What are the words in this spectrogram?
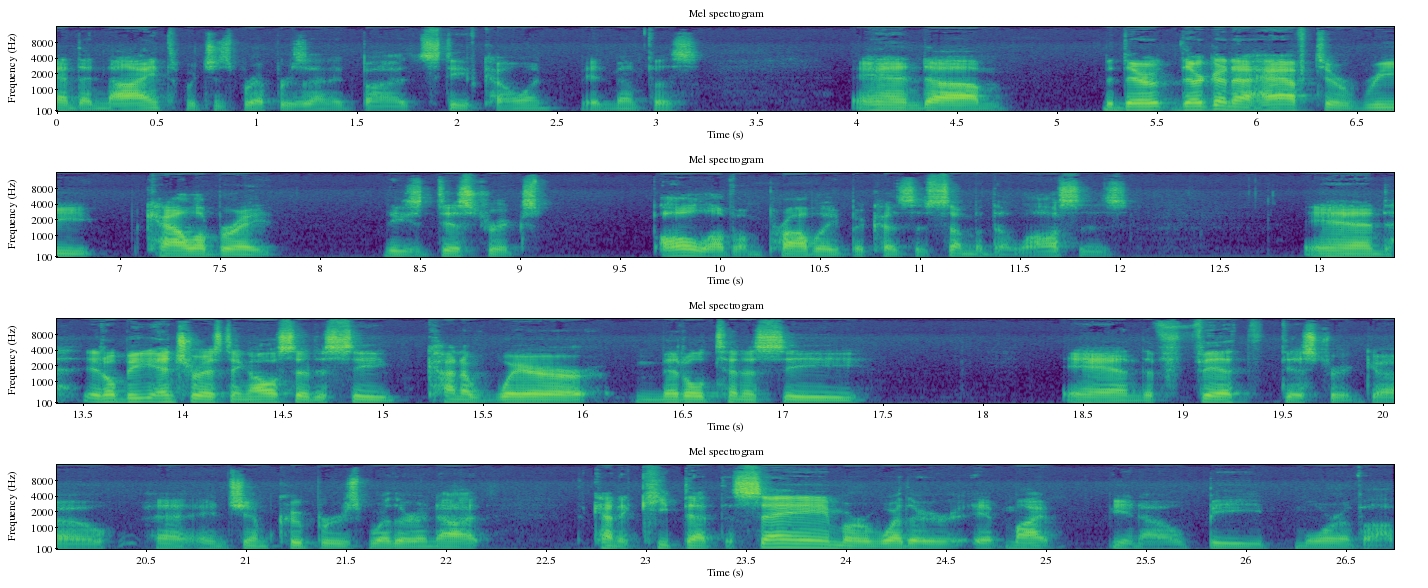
and the ninth, which is represented by Steve Cohen in Memphis, and um, but they're they're going to have to recalibrate these districts, all of them probably because of some of the losses. And it'll be interesting also to see kind of where Middle Tennessee and the fifth district go, uh, and Jim Cooper's whether or not kind of keep that the same or whether it might you know be more of a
